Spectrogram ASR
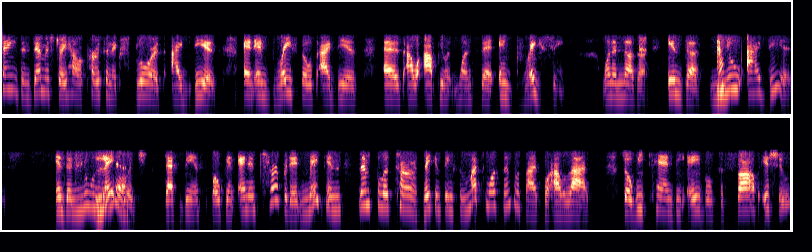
change and demonstrate how a person explores ideas and embrace those ideas, as our opulent one said, embracing one another in the new ideas, in the new Yeah. language that's being spoken and interpreted, making simpler terms, making things much more simplified for our lives. So we can be able to solve issues,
